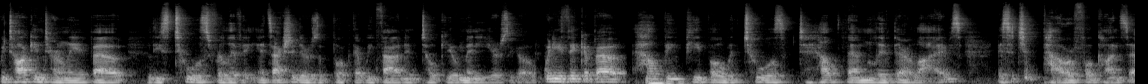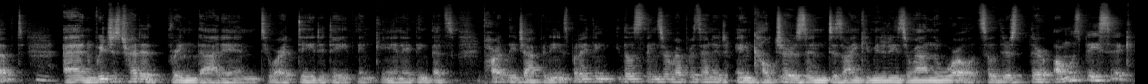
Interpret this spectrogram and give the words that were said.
We talk internally about these tools for living. It's actually, there was a book that we found in Tokyo many years ago. When you think about helping people with tools to help them live their lives, is such a powerful concept. Mm. And we just try to bring that in to our day to day thinking. And I think that's partly Japanese, but I think those things are represented in cultures and design communities around the world. So there's they're almost basic,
